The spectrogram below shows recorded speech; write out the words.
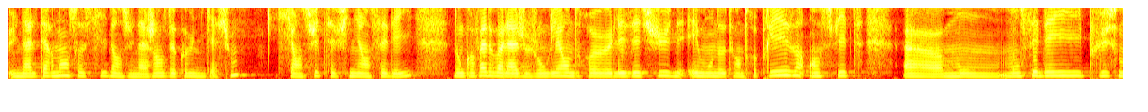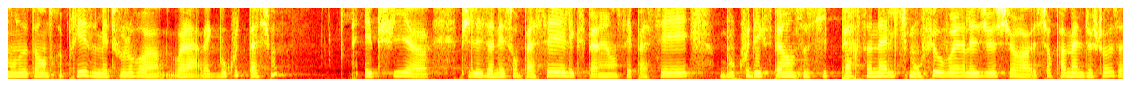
une alternance aussi dans une agence de communication qui ensuite s'est fini en CDI. Donc en fait voilà, je jonglais entre les études et mon auto-entreprise. Ensuite mon, mon CDI plus mon auto-entreprise, mais toujours voilà avec beaucoup de passion. Et puis, euh, puis les années sont passées, l'expérience est passée, beaucoup d'expériences aussi personnelles qui m'ont fait ouvrir les yeux sur euh, sur pas mal de choses,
